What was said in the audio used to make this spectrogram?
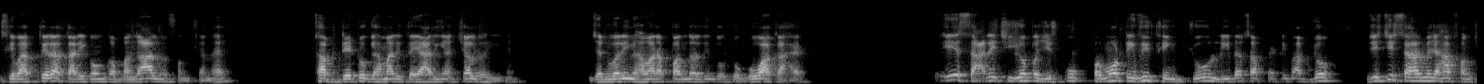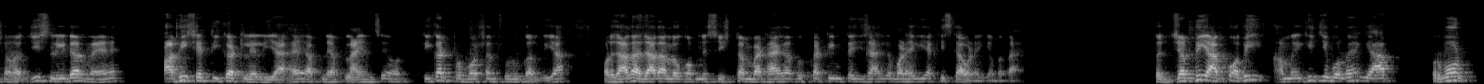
इसके बाद तेरह तारीख को उनका बंगाल में फ़ंक्शन है। सब डेटों की हमारी तैयारियाँ चल रही हैं। जनवरी में हमारा पंद्रह दिन दोस्तों गोवा का है। ये सारी चीज़ों पर जिसको प्रमोट एवरीथिंग जो लीडर्स अपने टीम आप जो जिस जिस शहर में जहाँ फ़ंक्शन हो, जिस लीडर ने अभी से टिकट ले लिया है अपने अपलाइन से और टिकट प्रमोशन शुरू कर दिया और ज़्यादा ज़्यादा लोग अपने सिस्टम बैठाएगा तो उसका टीम तेज़ी से आगे बढ़ेगी या किसका बढ़ेगा बताए। तो जब भी आपको अभी हम एक ही चीज़ बोल रहे हैं कि आप प्रमोट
